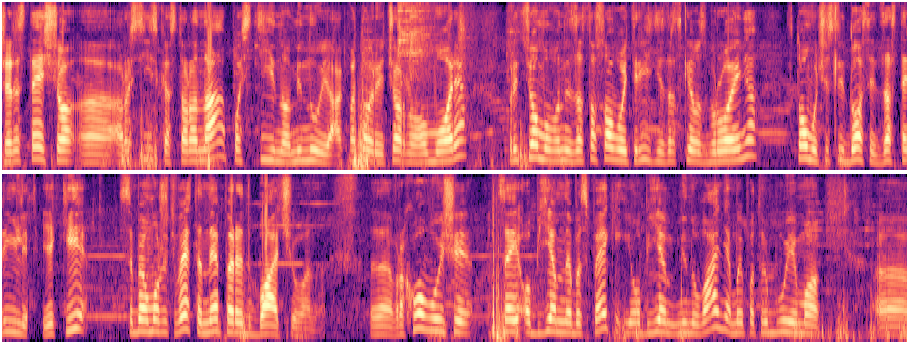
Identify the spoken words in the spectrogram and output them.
через те, що е, російська сторона постійно мінує акваторію Чорного моря. При цьому вони застосовують різні зразки озброєння, в тому числі досить застарілі, які себе можуть вести непередбачувано. Е, Враховуючи цей об'єм небезпеки і об'єм мінування, ми потребуємо е,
